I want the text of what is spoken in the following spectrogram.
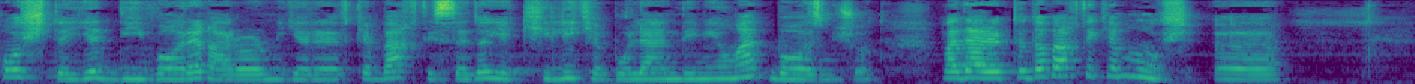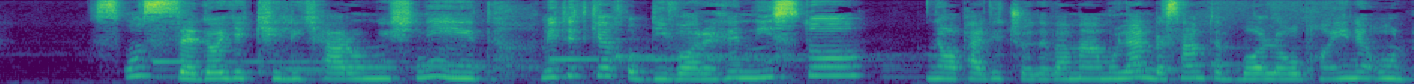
پشت یه دیواره قرار می گرفت که وقتی صدای کلیک بلندی می اومد باز می شد. و در ابتدا وقتی که موش اون صدای کلیک رو میشنید می‌دید که خب دیواره نیست و ناپدید شده و معمولا به سمت بالا و پایین اون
